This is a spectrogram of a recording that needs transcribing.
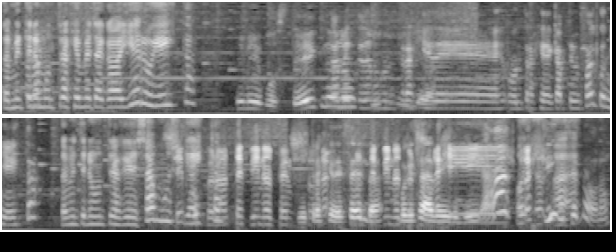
también tenemos un traje Meta Caballero y ahí está. Tenemos También tenemos un traje de un traje de Captain Falcon y ahí está. También tenemos un traje de Samus y ahí pero está. antes vino el personaje. El traje de Zelda. Porque sabe ah, ah, ¿no?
